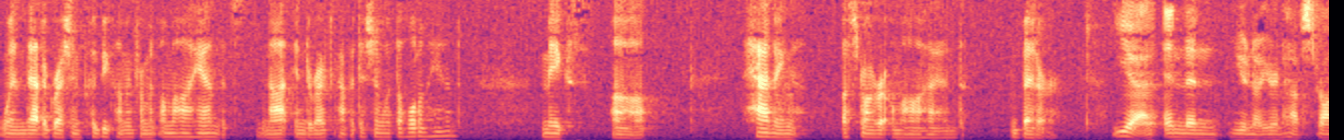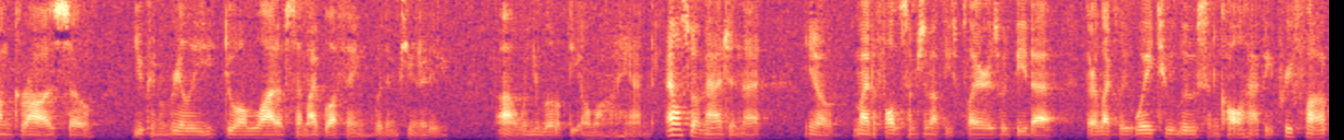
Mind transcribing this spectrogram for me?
when that aggression could be coming from an Omaha hand that's not in direct competition with the Hold'em hand makes uh, having a stronger Omaha hand better. Yeah, and then you know you're gonna have strong draws, so you can really do a lot of semi bluffing with impunity uh, when you load up the Omaha hand. I also imagine that you know my default assumption about these players would be that they're likely way too loose and call happy pre-flop,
